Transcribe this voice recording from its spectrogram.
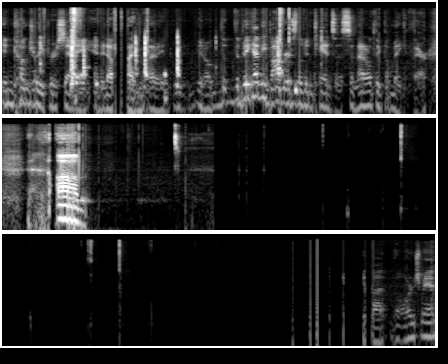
in country per se in enough time. I mean, you know, the, the big heavy bombers live in Kansas, and I don't think they'll make it there. Um. the Orange Man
